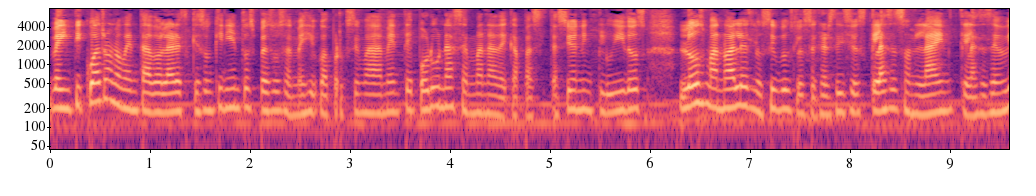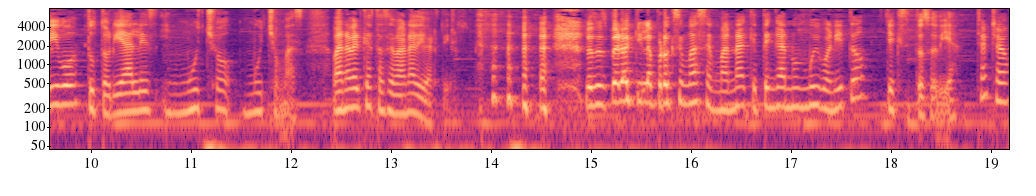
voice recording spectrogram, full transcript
24.90 dólares, que son 500 pesos en México aproximadamente, por una semana de capacitación, incluidos los manuales, los ebooks, los ejercicios, clases online, clases en vivo, tutoriales y mucho, mucho más. Van a ver que hasta se van a divertir. los espero aquí la próxima semana. Que tengan un muy bonito y exitoso día. Chao, chao.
